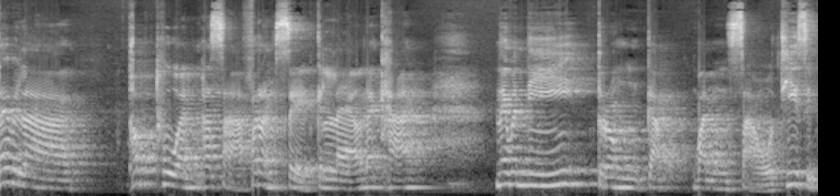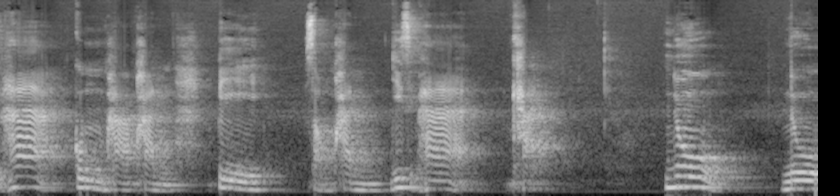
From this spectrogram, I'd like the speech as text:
ได้เวลาทบทวนภาษาฝรั่งเศสกันแล้วนะคะ ในวันนี้ตรงกับวันเสาร์ที่ 15 กุมภาพันธ์ ปี 2025 ค่ะ nous nous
